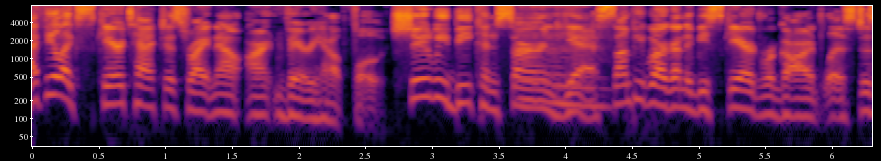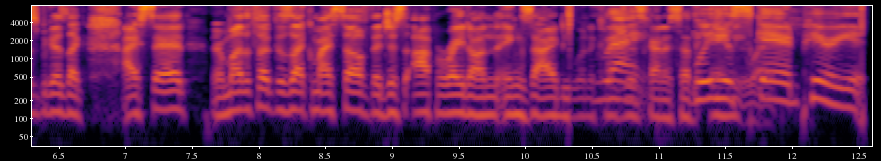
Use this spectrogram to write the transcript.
I feel like scare tactics right now aren't very helpful. Should we be concerned? Mm. Yes. Some people are going to be scared regardless, just because like I said, there are motherfuckers like myself that just operate on anxiety when it comes to this kind of stuff. We're anyway. just scared, period.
